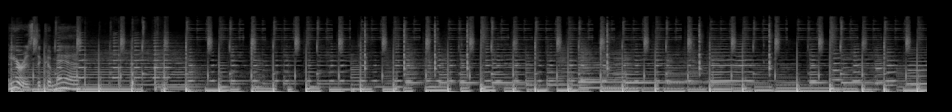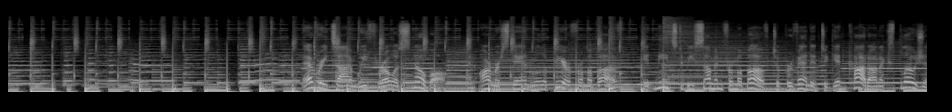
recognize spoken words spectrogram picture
Here is the command. Every time we throw a snowball, an armor stand will appear from above. It needs to be summoned from above to prevent it to get caught on explosion.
